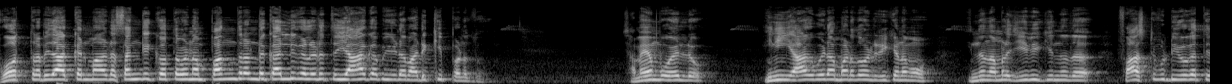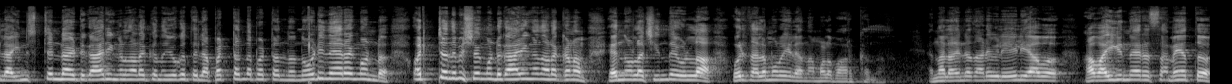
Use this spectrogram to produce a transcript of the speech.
ഗോത്രപിതാക്കന്മാരുടെ സംഖ്യക്കൊത്തവണ്ണം പന്ത്രണ്ട് കല്ലുകളെടുത്ത് യാഗപീഠം അടുക്കിപ്പണിതു. സമയം പോയല്ലോ. ഇനി യാഗപീഠം പണിതുകൊണ്ടിരിക്കണമോ? ഇന്ന് നമ്മൾ ജീവിക്കുന്നത് ഫാസ്റ്റ് ഫുഡ് യുഗത്തിലാണ് ഇൻസ്റ്റന്റായിട്ട് കാര്യങ്ങൾ നടക്കുന്ന യുഗത്തിലാണ് പെട്ടെന്ന് പെട്ടെന്ന് നൊടി നേരം കൊണ്ട് ഒറ്റ നിമിഷം കൊണ്ട് കാര്യങ്ങൾ നടക്കണം എന്നുള്ള ചിന്തയുള്ള ഒരു തലമുറയിലാണ് നമ്മൾ പാർക്കുന്നത്. എന്നാൽ അതിന്റെ നടുവിൽ ഏലിയാവ് ആ വൈകുന്നേര സമയത്ത്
